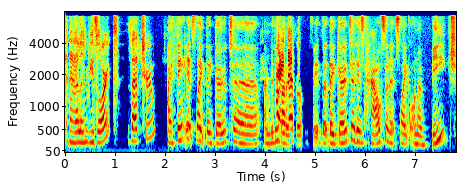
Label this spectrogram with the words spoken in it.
an island resort. Is that true? I think it's like they go to I'm really right, bad at geography, but they go to his house and it's like on a beach.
